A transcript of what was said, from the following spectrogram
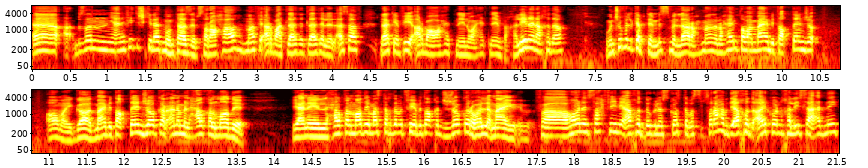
أه بظن يعني في تشكيلات ممتازة بصراحة. ما في 4 3 3 للأسف لكن في 4 1 2 1 2 فخلينا ناخذها ونشوف الكابتن. بسم الله الرحمن الرحيم. طبعا معي بطاقتين جو oh my god معي بطاقتين جوكر. أنا من الحلقة الماضية. يعني الحلقة الماضية ما استخدمت فيها بطاقة الجوكر وهلأ معي. فهون صح فيني آخذ دوغلاس كوستا بس بصراحة بدي آخذ icon خليه يساعدني.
